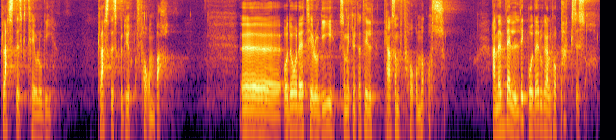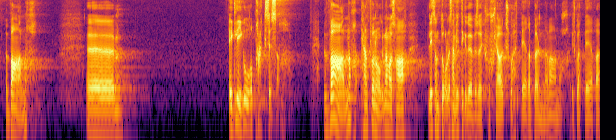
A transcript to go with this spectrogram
plastisk teologi. Plastisk betyr formbar. Uh, og da er det teologi som er knytta til hva som former oss. Han er veldig på det du kaller for praksiser, vaner. Jeg liker ordet praksiser. Vaner kan for noen av oss ha litt sånn dårlig samvittighet over seg. Ja, jeg skulle hatt bedre bønnevaner. Jeg skulle hatt bedre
